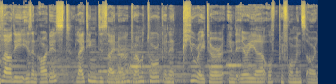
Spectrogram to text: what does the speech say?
Vardi is an artist, lighting designer, dramaturg, and a curator in the area of performance art.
